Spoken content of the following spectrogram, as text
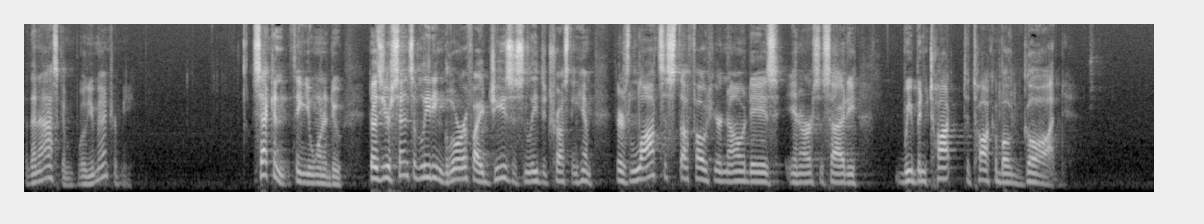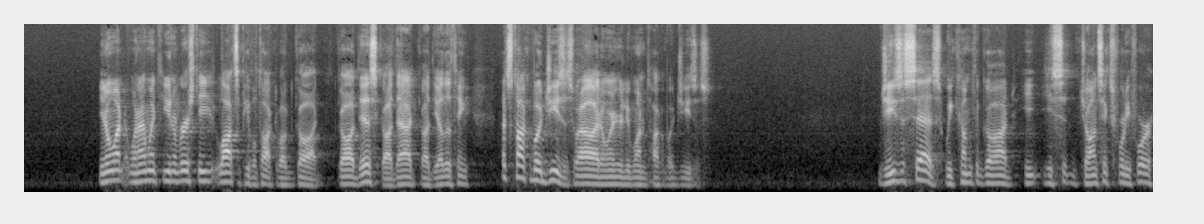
and then ask them, Will you mentor me? Second thing you want to do does your sense of leading glorify Jesus and lead to trusting Him? There's lots of stuff out here nowadays in our society. We've been taught to talk about God. You know what? When I went to university, lots of people talked about God. God this, God that, God the other thing. Let's talk about Jesus. Well, I don't really want to talk about Jesus. Jesus says we come to God. He, he said, John 6 44,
